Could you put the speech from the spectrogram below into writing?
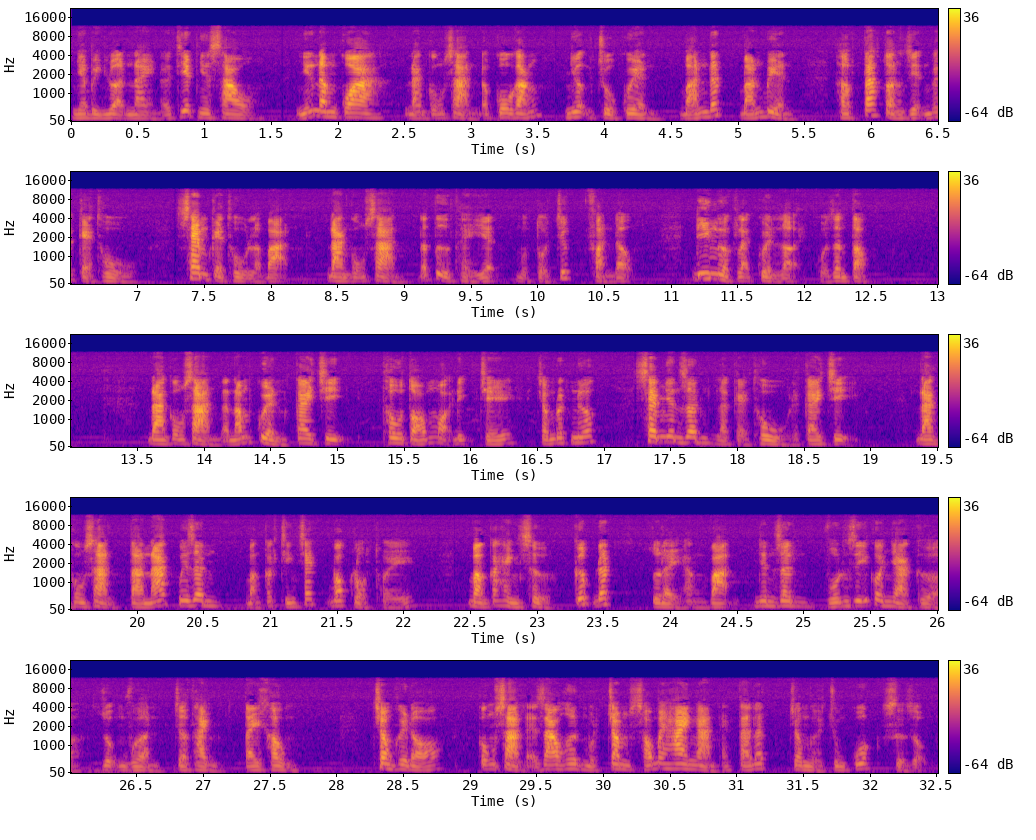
Nhà bình luận này nói tiếp như sau, những năm qua Đảng Cộng sản đã cố gắng nhượng chủ quyền, bán đất, bán biển, hợp tác toàn diện với kẻ thù, xem kẻ thù là bạn, Đảng Cộng sản đã tự thể hiện một tổ chức phản động đi ngược lại quyền lợi của dân tộc. Đảng Cộng sản đã nắm quyền cai trị, thâu tóm mọi định chế trong đất nước, xem nhân dân là kẻ thù để cai trị. Đảng Cộng sản tàn ác với dân bằng các chính sách bóc lột thuế, bằng các hành xử cướp đất rồi đẩy hàng vạn nhân dân vốn dĩ có nhà cửa, ruộng vườn trở thành tay không. Trong khi đó, Cộng sản lại giao hơn 162.000 hecta đất cho người Trung Quốc sử dụng.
